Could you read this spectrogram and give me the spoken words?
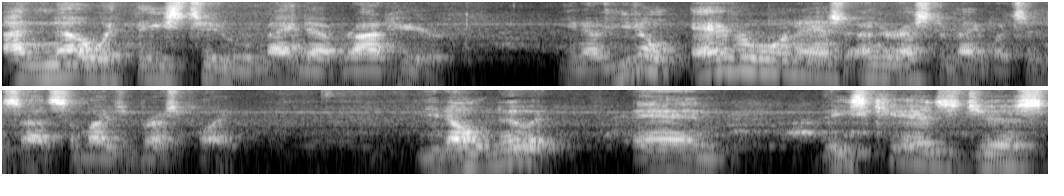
I know what these two were made of right here. You know, you don't ever want to es- underestimate what's inside somebody's breastplate. You don't do it. And these kids just,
